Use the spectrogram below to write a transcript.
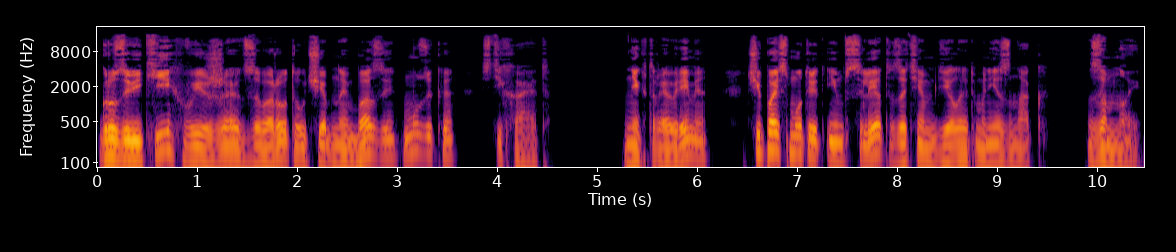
Грузовики выезжают за ворота учебной базы, музыка стихает. Некоторое время Чапай смотрит им вслед, затем делает мне знак «За мной».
